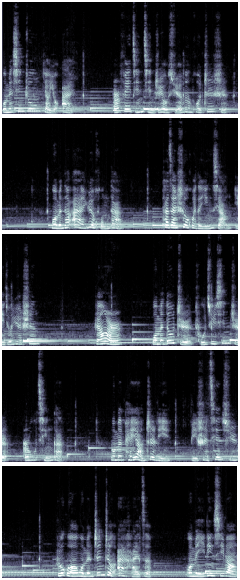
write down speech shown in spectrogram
我们心中要有爱，而非仅仅只有学问或知识。我们的爱越宏大，它在社会的影响也就越深。然而，我们都只图具心智而无情感。我们培养智力，鄙视谦虚。如果我们真正爱孩子，我们一定希望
